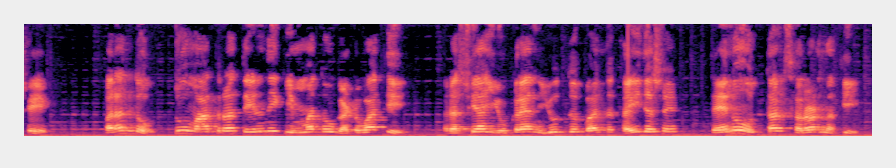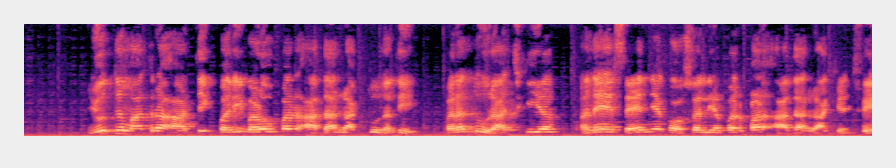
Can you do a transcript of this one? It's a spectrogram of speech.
છે. પરંતુ શું માત્ર તેલની કિંમતો ઘટવાથી રશિયા યુક્રેન યુદ્ધ બંધ થઈ જશે? તેનો ઉત્તર સરળ નથી. યુદ્ધ માત્ર આર્થિક પરિબળો પર આધાર રાખતું નથી, પરંતુ રાજકીય અને સૈન્ય કૌશલ્ય પર પણ આધાર રાખે છે.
